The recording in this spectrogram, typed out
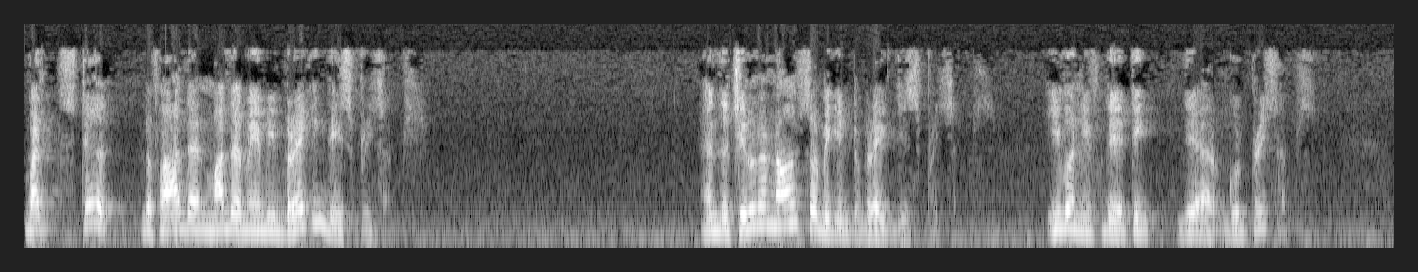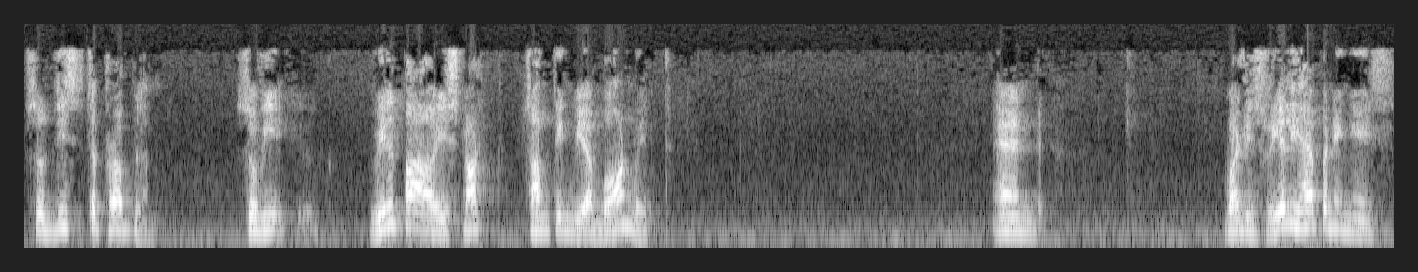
But still, the father and mother may be breaking these precepts. And the children also begin to break these precepts, even if they think they are good precepts. So this is the problem. So we, willpower is not something we are born with. And what is really happening is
